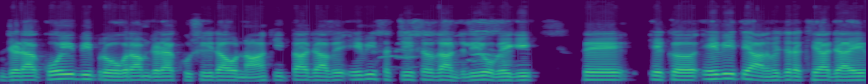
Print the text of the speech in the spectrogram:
ਜਿਹੜਾ ਕੋਈ ਵੀ ਪ੍ਰੋਗਰਾਮ ਜਿਹੜਾ ਖੁਸ਼ੀ ਦਾ ਉਹ ਨਾ ਕੀਤਾ ਜਾਵੇ, ਇਹ ਵੀ ਸੱਚੀ ਸ਼ਰਧਾਂਜਲੀ ਹੋਵੇਗੀ ਤੇ ਇੱਕ ਇਹ ਵੀ ਧਿਆਨ ਵਿੱਚ ਰੱਖਿਆ ਜਾਏ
